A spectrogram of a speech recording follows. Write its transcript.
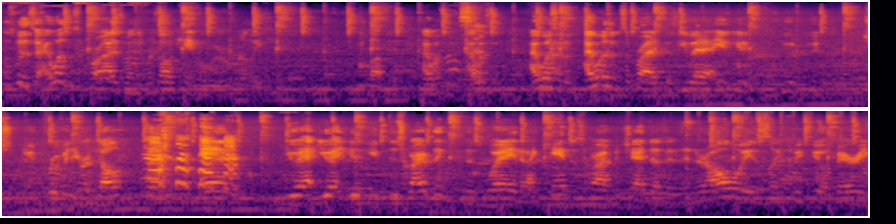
Let's put it this way: I wasn't surprised when the result came, but we were really we loved it. I wasn't. I wasn't. I wasn't. I wasn't surprised because you had you you you you you'd proven you're adult and you had, you, you you describe things in this way that I can't describe, but Chad does it, and it always makes me feel very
